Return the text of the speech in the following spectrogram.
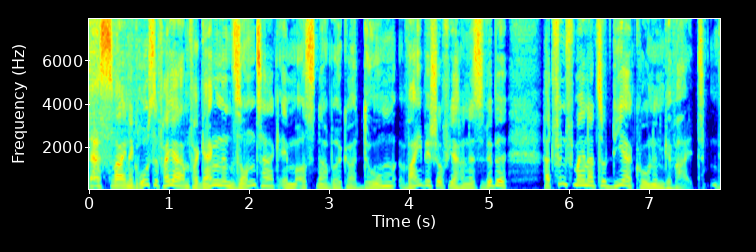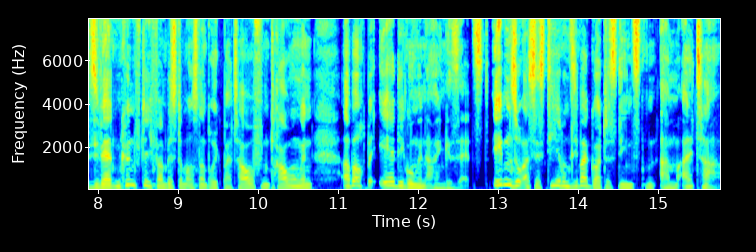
Das war eine große Feier am vergangenen Sonntag im Osnabrücker Dom. Weihbischof Johannes Wibbe hat fünf Männer zu Diakonen geweiht. Sie werden künftig vom Bistum Osnabrück bei Taufen, Trauungen, aber auch Beerdigungen eingesetzt. Ebenso assistieren sie bei Gottesdiensten am Altar.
